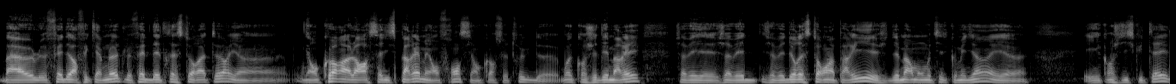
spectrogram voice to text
Bah, euh, le fait d'avoir fait Camelot, le fait d'être restaurateur, il y, a un- il y a encore, alors ça disparaît, mais en France, il y a encore ce truc de. Moi, quand j'ai démarré, j'avais, j'avais, j'avais deux restaurants à Paris et je démarre mon métier de comédien et, et quand je discutais,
